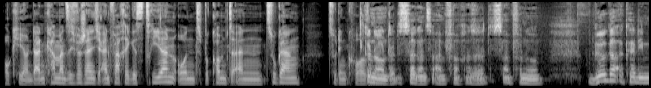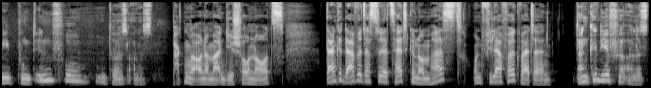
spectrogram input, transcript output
Okay, und dann kann man sich wahrscheinlich einfach registrieren und bekommt einen Zugang zu den Kursen. Genau, und das ist ja ganz einfach. Also das ist einfach nur bürgerakademie.info und da ist alles. Packen wir auch nochmal in die Show Notes. Danke dafür, dass du dir Zeit genommen hast und viel Erfolg weiterhin. Danke dir für alles.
